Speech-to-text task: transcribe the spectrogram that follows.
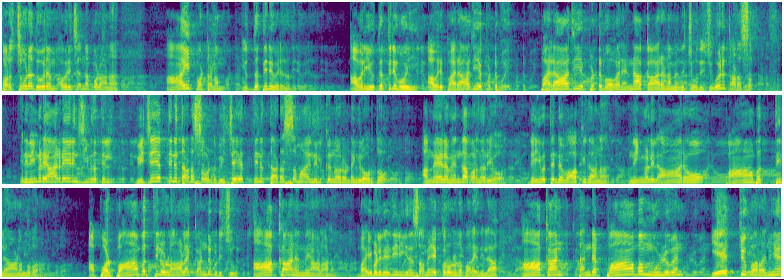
കുറച്ചുകൂടെ ദൂരം അവർ ചെന്നപ്പോഴാണ് ആയി പട്ടണം യുദ്ധത്തിന് വരുന്നത്. അവർ യുദ്ധത്തിന് പോയി അവർ പരാജയപ്പെട്ടു പോയി. പരാജയപ്പെട്ടു പോകാൻ എന്നാ കാരണം എന്ന് ചോദിച്ചു. ഒരു തടസ്സം. ഇനി നിങ്ങളുടെ ആരുടെയും ജീവിതത്തിൽ വിജയത്തിന് തടസ്സമുണ്ട്. വിജയത്തിന് തടസ്സമായി നിൽക്കുന്നവരുണ്ടെങ്കിൽ ഓർത്തോ അന്നേരം എന്താ പറഞ്ഞറിയോ? ദൈവത്തിന്റെ വാക്കിതാണ് നിങ്ങളിൽ ആരോ പാപത്തിലാണെന്ന് പറഞ്ഞു. അപ്പോൾ പാപത്തിലുള്ള ആളെ കണ്ടുപിടിച്ചു. ആഖാൻ എന്നയാളാണ്. ബൈബിളിൽ എഴുതിയിരിക്കുന്ന സമയക്കുറവുള്ളത് പറയുന്നില്ല ആഖാൻ തന്റെ പാപം മുഴുവൻ ഏറ്റുപറഞ്ഞ്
